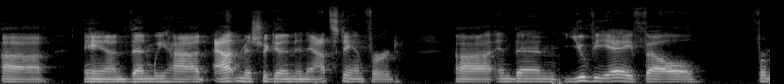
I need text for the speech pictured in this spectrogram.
uh, and then we had at Michigan and at Stanford, uh, and then UVA fell for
